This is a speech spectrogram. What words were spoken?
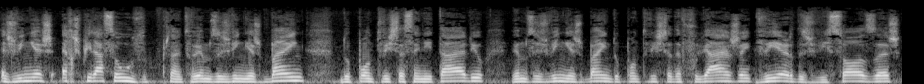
as vinhas a respirar saúde. Portanto, vemos as vinhas bem do ponto de vista sanitário, vemos as vinhas bem do ponto de vista da folhagem, verdes, viçosas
